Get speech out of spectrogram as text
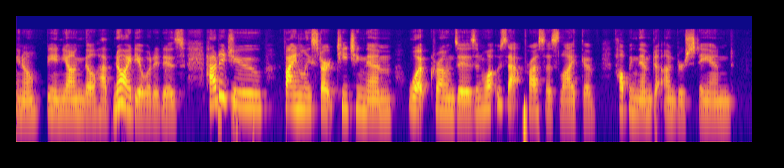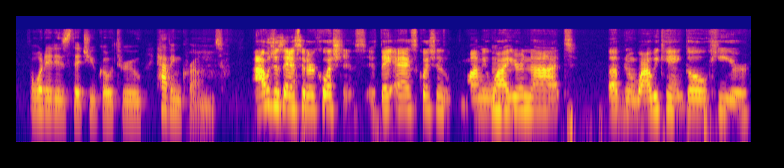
you know, being young, they'll have no idea what it is. How did you finally start teaching them what Crohn's is? And what was that process like of helping them to understand what it is that you go through having Crohn's? I would just answer their questions. If they ask questions, mommy, why hmm you're not up doing, why we can't go here,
